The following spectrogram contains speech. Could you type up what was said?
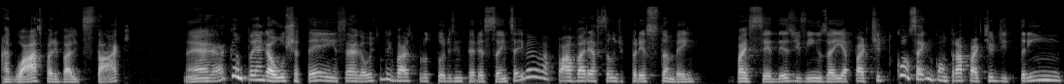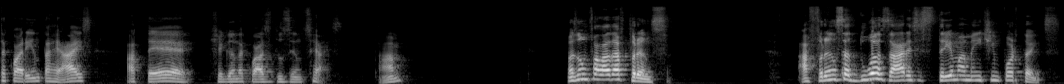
A Guaspari vale destaque. Né? A campanha gaúcha tem, a Serra Gaúcha tem vários produtores interessantes. Aí a variação de preço também vai ser desde vinhos aí a partir, tu consegue encontrar a partir de 30, 40 reais até chegando a quase 200 reais, tá? Mas vamos falar da França. A França, duas áreas extremamente importantes.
